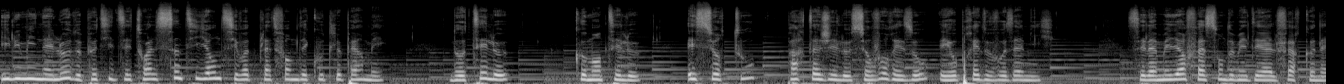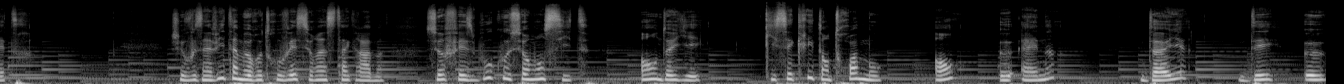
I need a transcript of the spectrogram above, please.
illuminez-le de petites étoiles scintillantes si votre plateforme d'écoute le permet. Notez-le, commentez-le et surtout, partagez-le sur vos réseaux et auprès de vos amis. C'est la meilleure façon de m'aider à le faire connaître. Je vous invite à me retrouver sur Instagram, sur Facebook ou sur mon site Endeuillé, qui s'écrit en trois mots En, E-N, Deuil, D-E-U-I-L,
